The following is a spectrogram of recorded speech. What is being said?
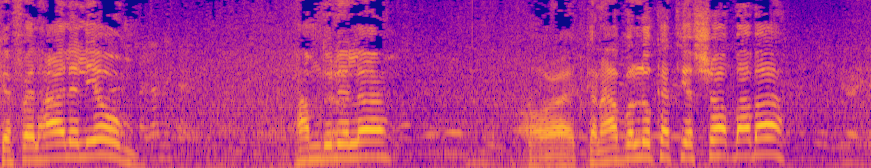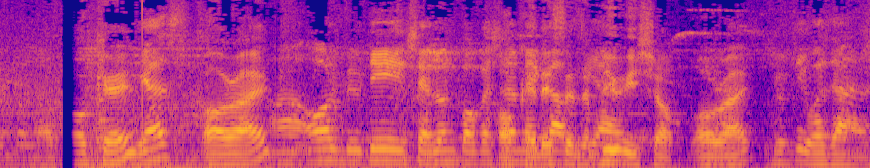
كيف الحال اليوم الحمد لله alright can I have a look at your shop baba okay Yes, all right uh, all beauty salon professional okay this makeup, is a yeah. beauty shop all right Beauty bazaar.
